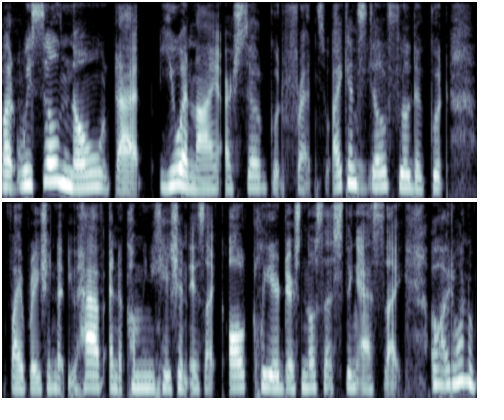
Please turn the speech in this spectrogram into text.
but Mhm. we still know that you and I are still good friends. So I can Oh, yeah. still feel the good vibration that you have and the communication is like all clear. There's no such thing as like, oh, I don't want to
